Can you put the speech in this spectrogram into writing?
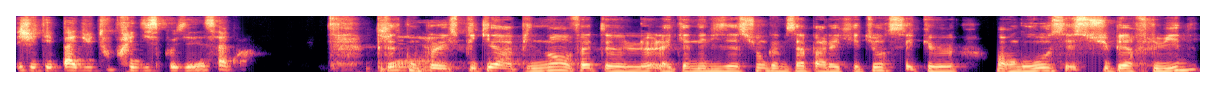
J'étais pas du tout prédisposée à ça. quoi. Peut-être qu'on peut expliquer rapidement en fait euh, le- la canalisation comme ça par l'écriture, c'est que en gros c'est super fluide.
